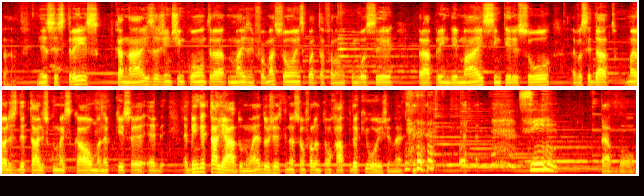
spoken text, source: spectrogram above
Tá. Nesses três canais a gente encontra mais informações, pode estar falando com você para aprender mais, se interessou, aí você dá maiores detalhes com mais calma, né? Porque isso é, é, é bem detalhado, não é do jeito que nós estamos falando tão rápido aqui hoje, né? Sim. Tá bom.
